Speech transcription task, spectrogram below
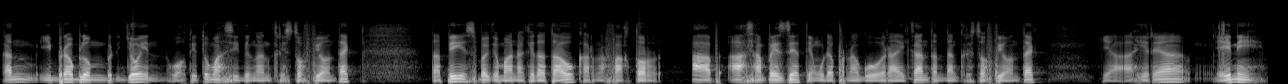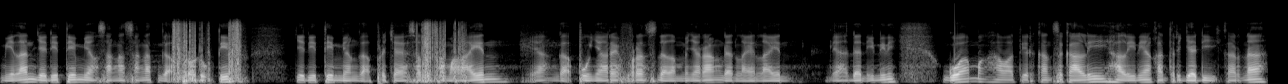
Kan Ibra belum join, waktu itu masih dengan Christoph Piontek. Tapi sebagaimana kita tahu karena faktor A, A sampai Z yang udah pernah gue uraikan tentang Christoph Piontek, ya akhirnya ya ini Milan jadi tim yang sangat-sangat nggak produktif jadi tim yang nggak percaya satu sama lain ya nggak punya reference dalam menyerang dan lain-lain. Ya dan ini nih gue mengkhawatirkan sekali hal ini akan terjadi karena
